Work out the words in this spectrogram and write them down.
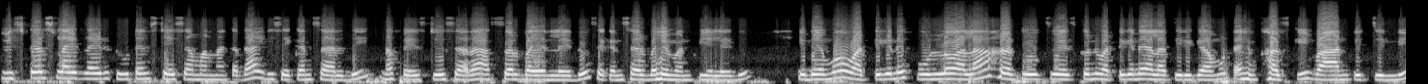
Twister slide ride two times చేసామన్నా కదా ఇది సెకండ్ సార్ది. నా ఫేస్ చూసారా? అస్సలు భయం లేదు. సెకండ్ సార్ భయం అనిపించలేదు. ఇదేమో వట్టిగానే ఫుల్లో అలా ట్యూబ్స్ వేసుకొని వట్టిగానే అలా తిరిగాము టైం పాస్కి. బాగా అనిపించింది.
